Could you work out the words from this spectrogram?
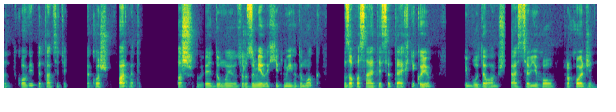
додаткові 15 очок також фармите. Тож, ви, думаю, зрозуміли хід моїх думок. Запасайтеся технікою і буде вам щастя в його проходженні.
